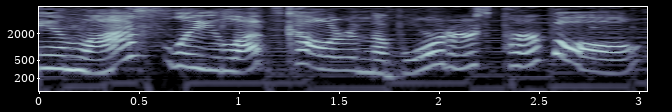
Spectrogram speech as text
And lastly, let's color in the borders purple.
